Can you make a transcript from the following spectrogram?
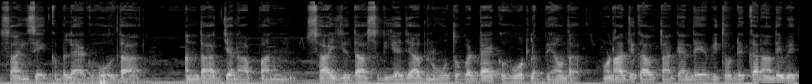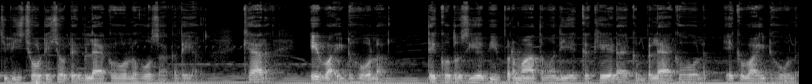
ਸਾਇੰਸ ਇੱਕ ਬਲੈਕ ਹੋਲ ਦਾ ਅੰਦਾਜ਼ਨ ਆਪਾਂ ਨੂੰ ਸਾਈਜ਼ ਦੱਸਦੀ ਆ, ਜਦ ਨੂੰ ਉਹ ਤੋਂ ਵੱਡਾ ਇੱਕ ਹੋਰ ਲੱਭਿਆ ਹੁੰਦਾ। ਹੁਣ ਅੱਜ ਕੱਲ ਤਾਂ ਕਹਿੰਦੇ ਆ ਵੀ ਤੁਹਾਡੇ ਘਰਾਂ ਦੇ ਵਿੱਚ ਵੀ ਛੋਟੇ-ਛੋਟੇ ਬਲੈਕ ਹੋਲ ਹੋ ਸਕਦੇ ਆ। ਖੈਰ, ਇਹ ਵਾਈਟ ਹੋਲ ਆ। ਦੇਖੋ ਤੁਸੀਂ, ਇਹ ਵੀ ਪਰਮਾਤਮਾ ਦੀ ਇੱਕ ਖੇਡ ਆ, ਇੱਕ ਬਲੈਕ ਹੋਲ ਇੱਕ ਵਾਈਟ ਹੋਲ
